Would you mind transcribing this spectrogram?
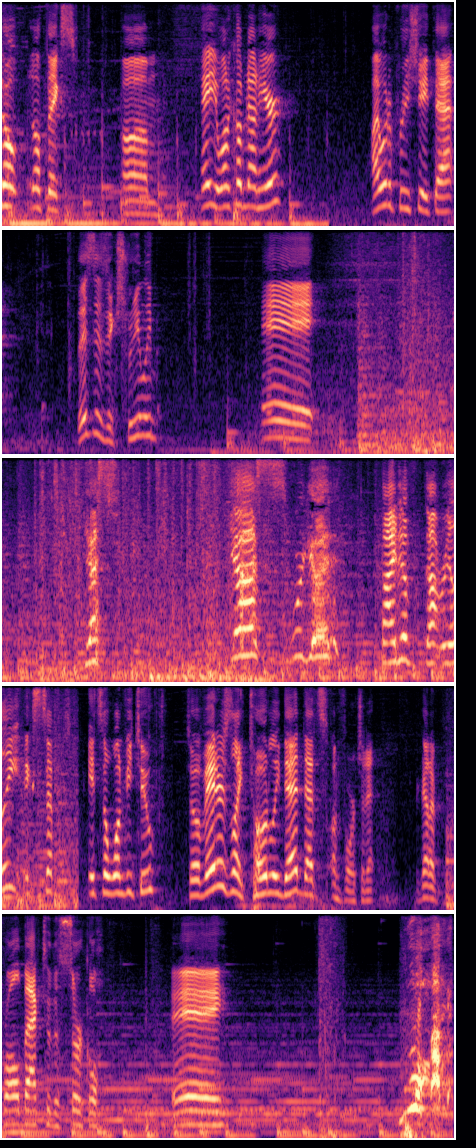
No, no thanks. Um, hey, you wanna come down here? I would appreciate that. This is extremely... Hey. Yes! Yes! We're good! Kind of, not really, except it's a 1v2. So Vader's like totally dead. That's unfortunate. I gotta crawl back to the circle. Hey. What?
